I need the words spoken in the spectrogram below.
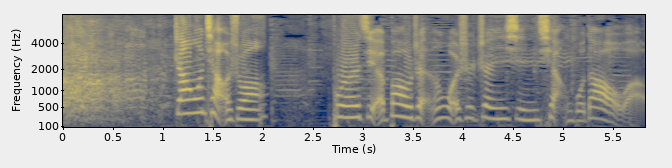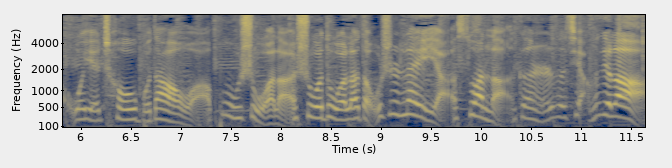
张红巧说：“波儿姐抱枕我是真心抢不到啊，我也抽不到啊。不说了，说多了都是泪呀。算了，跟儿子抢去了。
